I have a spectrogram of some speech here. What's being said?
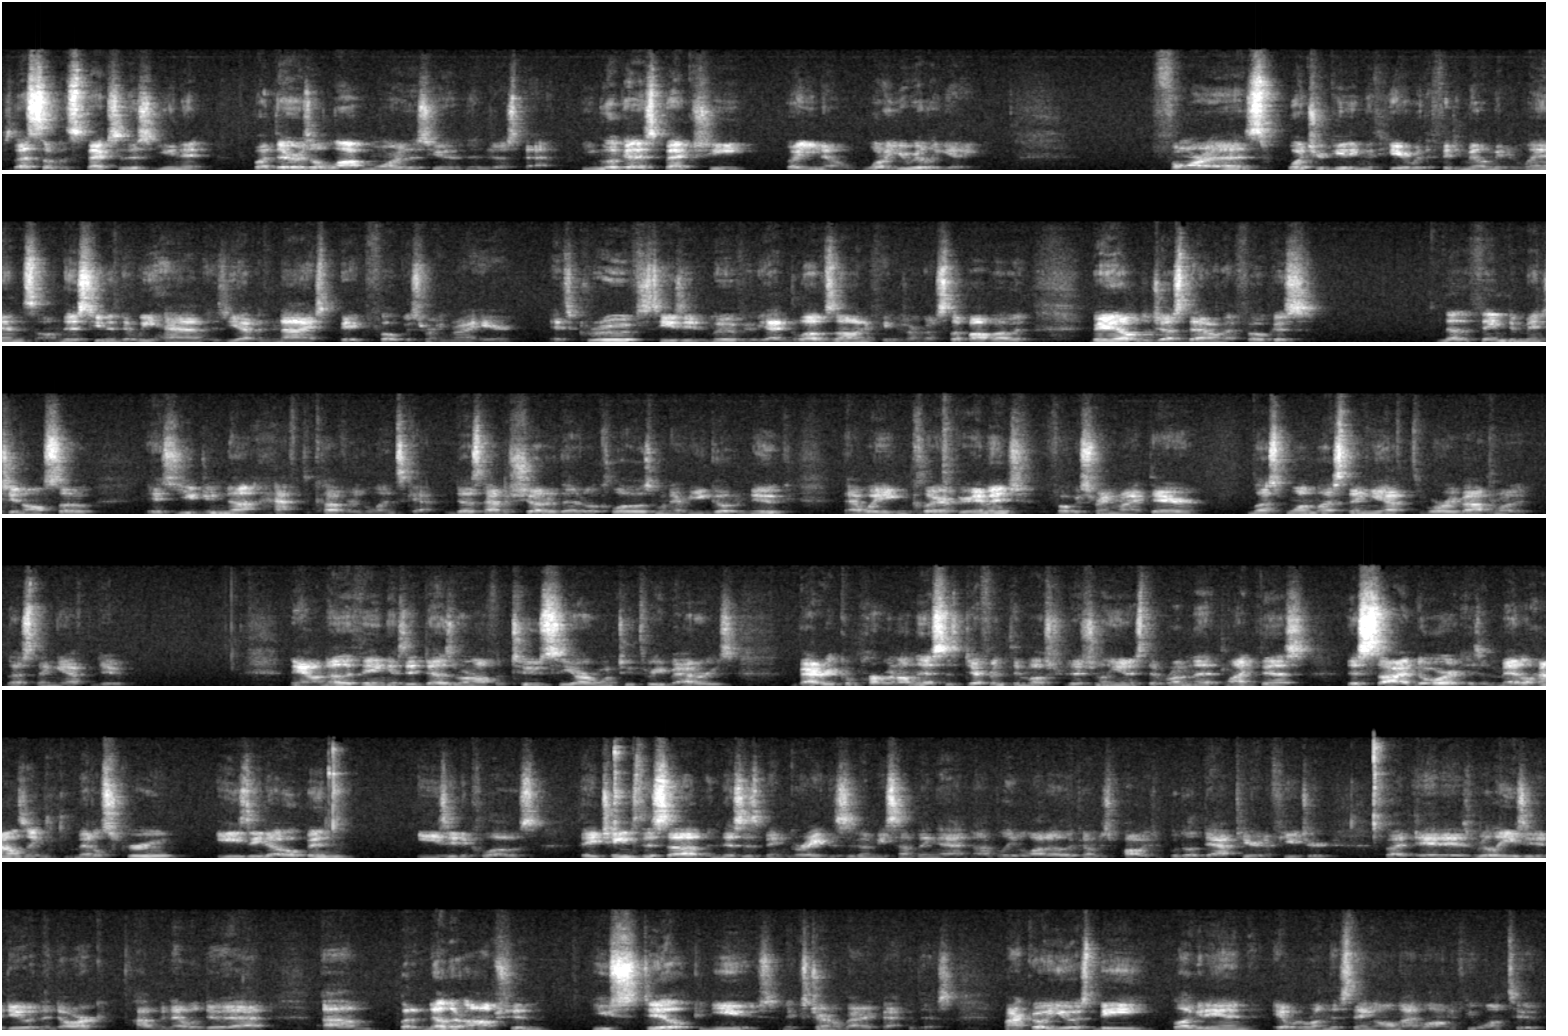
So that's some of the specs of this unit. But there is a lot more to this unit than just that. You can look at a spec sheet, but you know, what are you really getting? far as what you're getting with here with the 50 millimeter lens on this unit that we have is you have a nice big focus ring right here. It's grooved, it's easy to move. If you had gloves on, your fingers aren't going to slip off of it. Being able to adjust that on that focus. Another thing to mention also is you do not have to cover the lens cap. It does have a shutter that it'll close whenever you go to nuke. That way you can clear up your image, focus ring right there. Less one less thing you have to worry about and one less thing you have to do. Now another thing is it does run off of two CR123 batteries. Battery compartment on this is different than most traditional units that run it like this. This side door is a metal housing, metal screw, easy to open, easy to close. They changed this up and this has been great. This is going to be something that I believe a lot of other companies probably will adapt here in the future. But it is really easy to do in the dark. I've been able to do that. Um, but another option, you still can use an external battery pack with this. Micro USB, plug it in, able to run this thing all night long if you want to.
